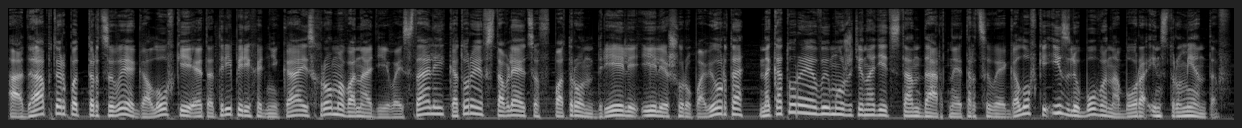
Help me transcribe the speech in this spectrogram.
Адаптер под торцевые головки — это три переходника из хромованадиевой стали, которые вставляются в патрон дрели или шуруповерта, на которые вы можете надеть стандартные торцевые головки из любого набора инструментов.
